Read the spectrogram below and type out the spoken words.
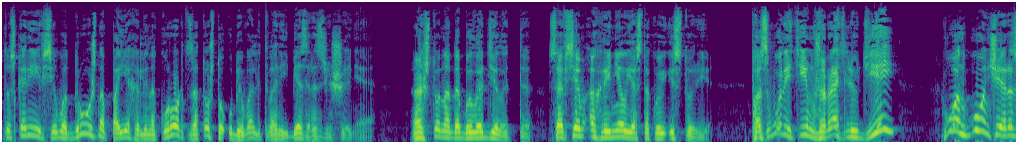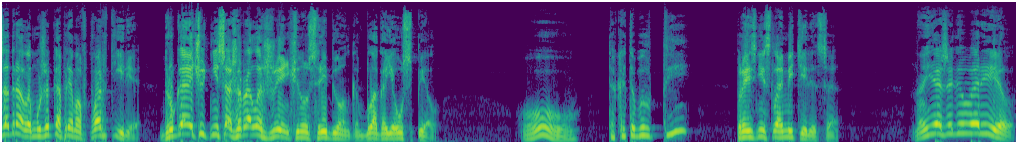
то, скорее всего, дружно поехали на курорт за то, что убивали тварей без разрешения. А что надо было делать-то? Совсем охренел я с такой историей. Позволить им жрать людей? Вон гончая разодрала мужика прямо в квартире. Другая чуть не сожрала женщину с ребенком, благо я успел. — О, так это был ты? — произнесла метелица. — Но я же говорил,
